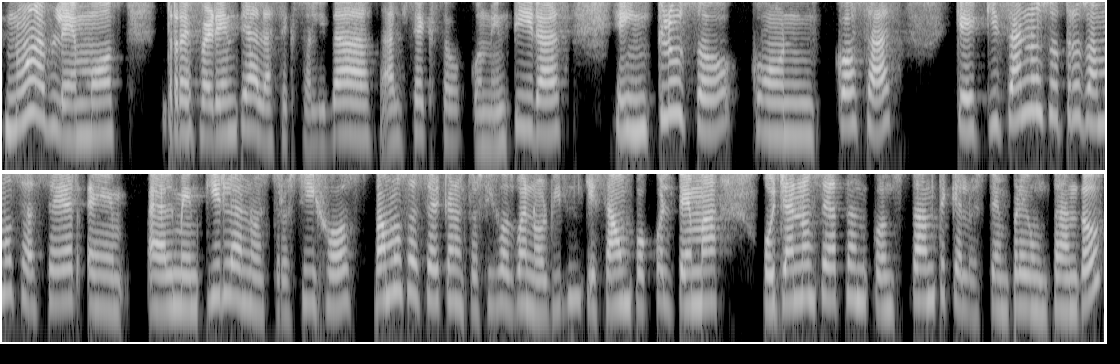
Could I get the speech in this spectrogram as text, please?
no hablemos referente a la sexualidad, al sexo, con mentiras e incluso con cosas que quizá nosotros vamos a hacer eh, al mentirle a nuestros hijos, vamos a hacer que nuestros hijos, bueno, olviden quizá un poco el tema o ya no sea tan constante que lo estén preguntando,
